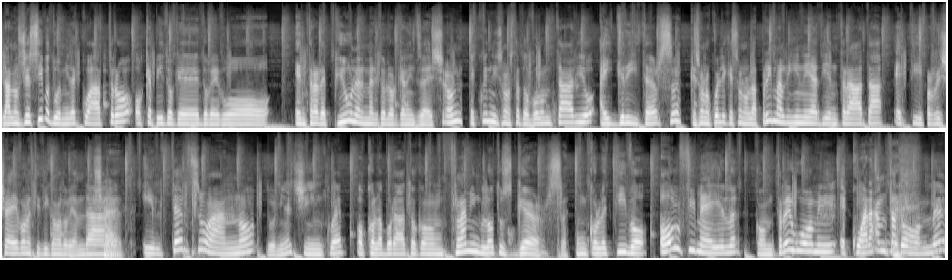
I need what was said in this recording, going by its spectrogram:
L'anno successivo, 2004, ho capito che dovevo entrare più nel merito dell'organization e quindi sono stato volontario ai greeters che sono quelli che sono la prima linea di entrata e ti ricevono e ti dicono dove andare. Certo. Il terzo anno, 2005, ho collaborato con Flaming Lotus Girls, un collettivo all female con tre uomini e 40 donne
